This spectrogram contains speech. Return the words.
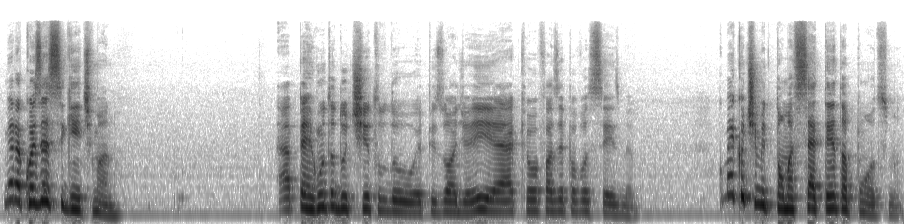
Primeira coisa é a seguinte, mano. A pergunta do título do episódio aí é a que eu vou fazer para vocês mesmo. Como é que o time toma 70 pontos, mano?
